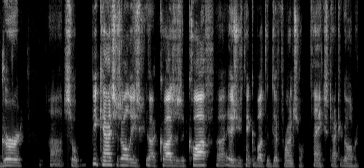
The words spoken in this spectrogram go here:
GERD. Uh, so be conscious of all these uh, causes of cough uh, as you think about the differential. Thanks, Dr. Gullberg.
